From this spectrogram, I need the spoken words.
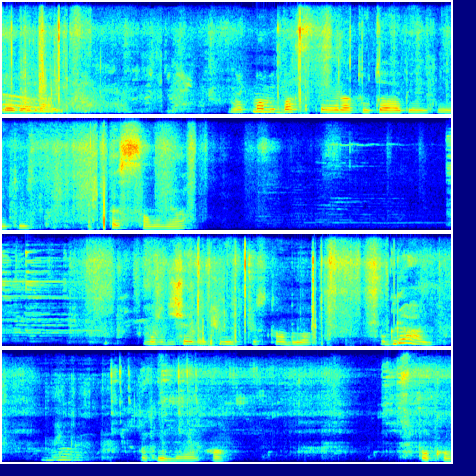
Dobra, graj. Jak mamy Bastera tutaj pięknie, to jest Essa, no nie? Może dzisiaj wrócimy przez tabla. O, graj! Mogę. Jak nie mogę. O. Spoko.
